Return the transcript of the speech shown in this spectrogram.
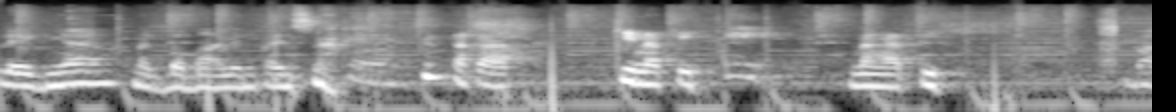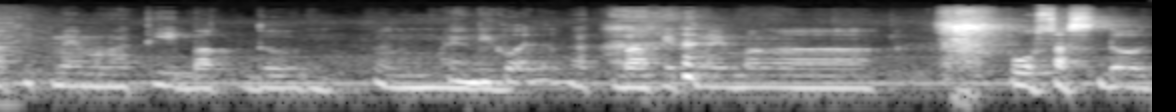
leg niya, nagba-Valentine's na. Naka kinati, nangati. Bakit may mga tibak doon? Anong may Hindi ko alam. At bakit may mga pusas doon?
